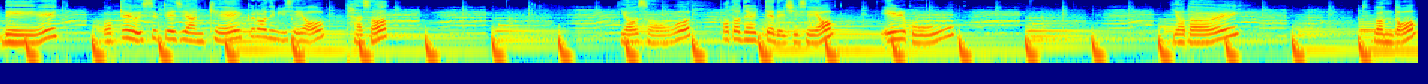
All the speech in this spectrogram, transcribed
넷, 어깨 으쓱되지 않게 끌어내리세요. 다섯, 여섯, 뻗어낼 때 내쉬세요. 일곱, 여덟, 두 번 더,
